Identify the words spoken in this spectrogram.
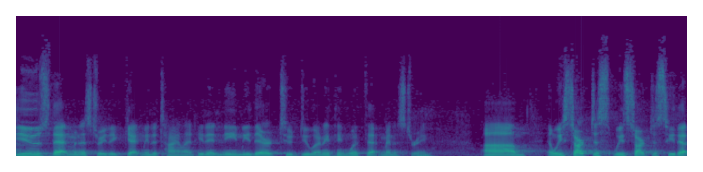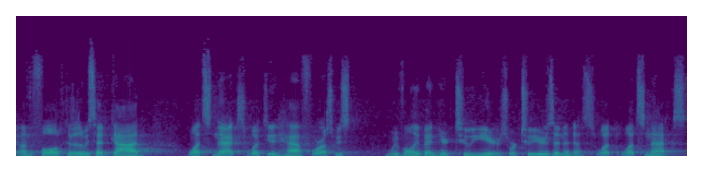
used that ministry to get me to Thailand. He didn't need me there to do anything with that ministry. Um, and we start, to, we start to see that unfold because as we said, God, what's next? What do you have for us? We, we've only been here two years. We're two years into this. What, what's next?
